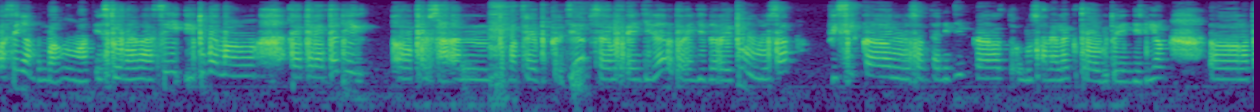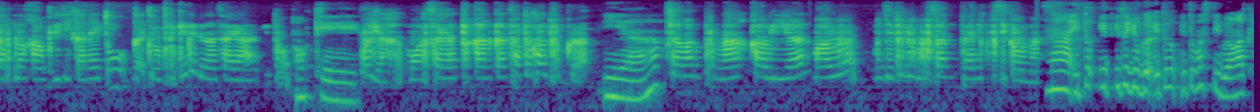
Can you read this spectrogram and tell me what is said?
pasti nyambung banget. Instrumentasi itu memang rata-rata di uh, perusahaan tempat saya bekerja sales engineer atau engineer itu lulusan fisika, lulusan teknik fisika, lulusan elektro gitu yang jadi yang uh, latar belakang pendidikannya itu gak jauh berbeda dengan saya gitu. Oke. Okay. Oh ya, mau saya tekankan satu hal juga. Iya. Jangan pernah kalian malu menjadi lulusan teknik fisika UNAS. Nah, itu itu juga itu itu mesti banget.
